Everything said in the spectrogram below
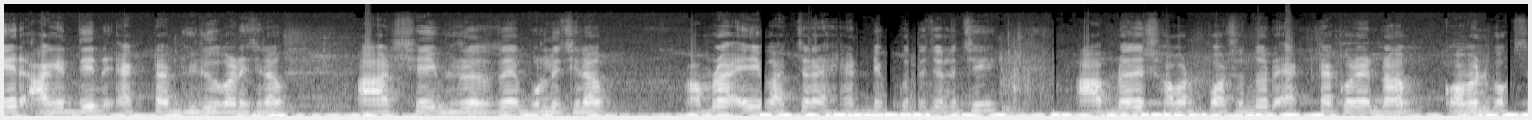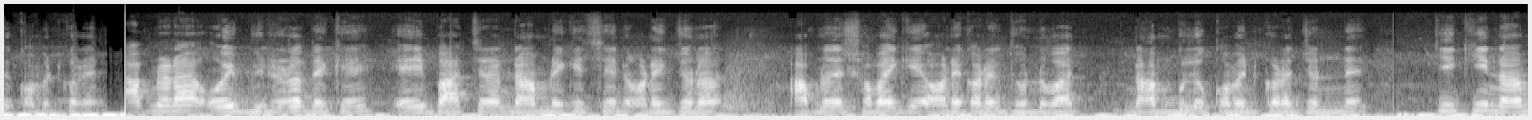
এর আগের দিন একটা ভিডিও বানিয়েছিলাম, আর সেই ভিডিওতে বলেছিলাম আমরা এই বাচ্চারা হ্যান্ডডিপ করতে চলেছি। আপনাদের সবার পছন্দের একটা করে নাম কমেন্ট বক্সে কমেন্ট করেন। আপনারা ওই ভিডিওটা দেখে এই বাচ্চারার নাম রেখেছেন অনেকজনা। আপনাদের সবাইকে অনেক অনেক ধন্যবাদ নামগুলো কমেন্ট করার জন্য। কি কি নাম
